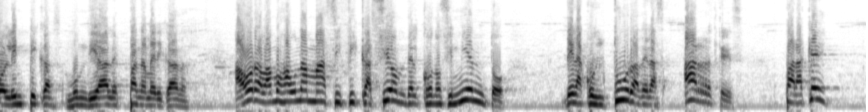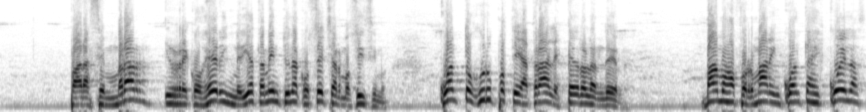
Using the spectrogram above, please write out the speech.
olímpicas, mundiales, panamericanas. Ahora vamos a una masificación del conocimiento, de la cultura, de las artes. ¿Para qué? Para sembrar y recoger inmediatamente una cosecha hermosísima. ¿Cuántos grupos teatrales, Pedro Lander, vamos a formar en cuántas escuelas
